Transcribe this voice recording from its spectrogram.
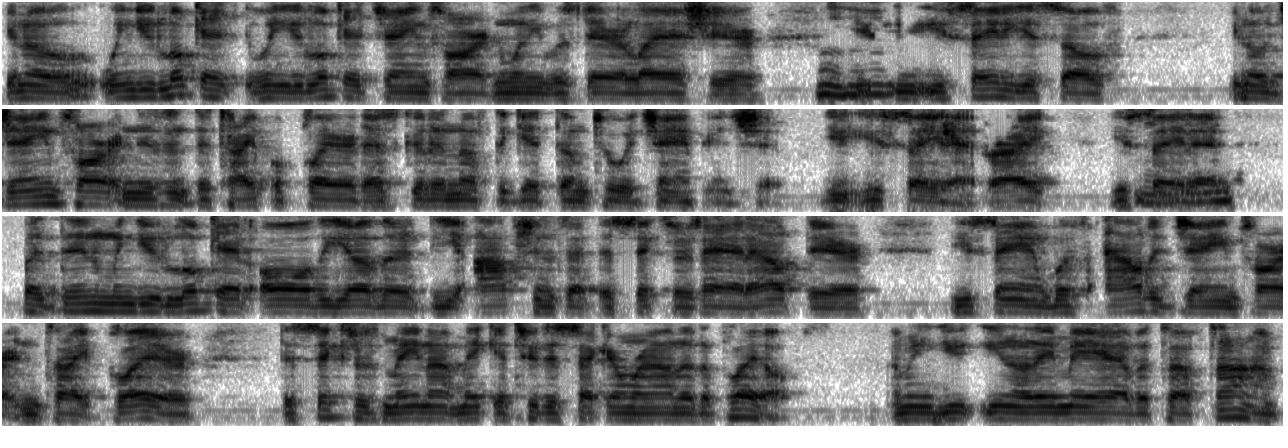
You know, when you look at when you look at James Harden when he was there last year, mm-hmm. you, you say to yourself, you know, James Harden isn't the type of player that's good enough to get them to a championship. You you say that, right? You say mm-hmm. that. But then when you look at all the other the options that the Sixers had out there, you're saying without a James Harden type player, the Sixers may not make it to the second round of the playoffs. I mean, you you know, they may have a tough time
